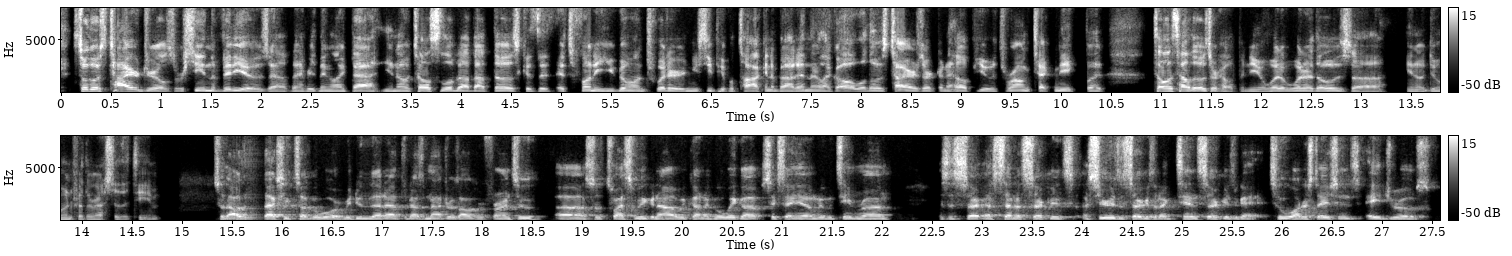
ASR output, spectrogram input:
so, those tire drills, we're seeing the videos of everything like that. You know, tell us a little bit about those because it, it's funny. You go on Twitter and you see people talking about it, and they're like, "Oh, well, those tires aren't going to help you. It's wrong technique." But tell us how those are helping you. What what are those uh, you know doing for the rest of the team? So that was actually tug of war. We do that after that's mat drills I was referring to. Uh, so twice a week now, we kind of go wake up 6 a.m. We have a team run. It's a, a, set of circuits, a series of circuits, like 10 circuits. We got two water stations, eight drills.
